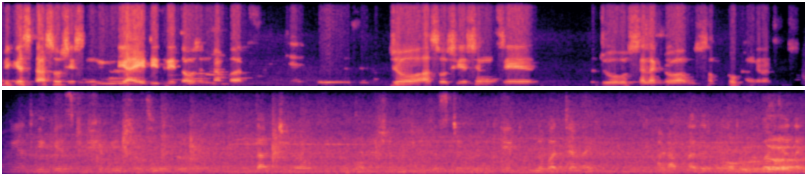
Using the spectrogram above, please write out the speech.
biggest association in india 83000 members जो एसोसिएशन से जो सेलेक्ट हुआ वो सबको कंग्रेट আমি আজকে গেস্ট হিসেবে এসেছি আমি তার জন্য ইন্টারন্যাশনাল ফিল্ম ফেস্টিভ্যালকে ধন্যবাদ জানাই আর আপনাদেরকেও ধন্যবাদ জানাই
